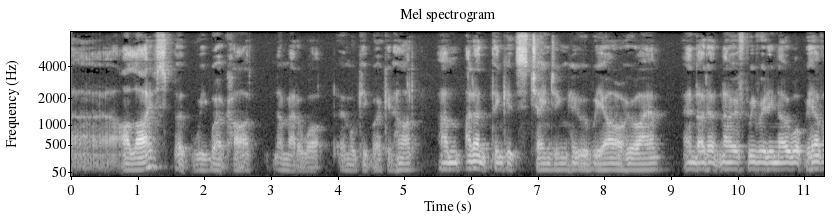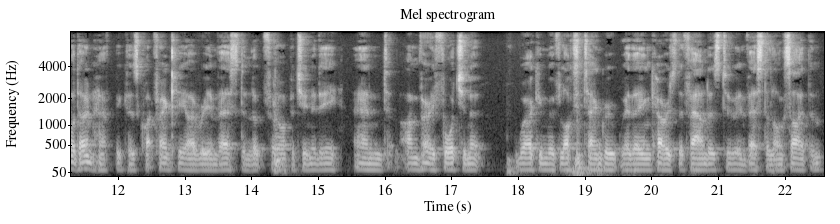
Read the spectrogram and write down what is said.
uh, our lives, but we work hard no matter what, and we'll keep working hard. Um, I don't think it's changing who we are or who I am. And I don't know if we really know what we have or don't have because, quite frankly, I reinvest and look for opportunity. And I'm very fortunate working with L'Occitane Group where they encourage the founders to invest alongside them.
